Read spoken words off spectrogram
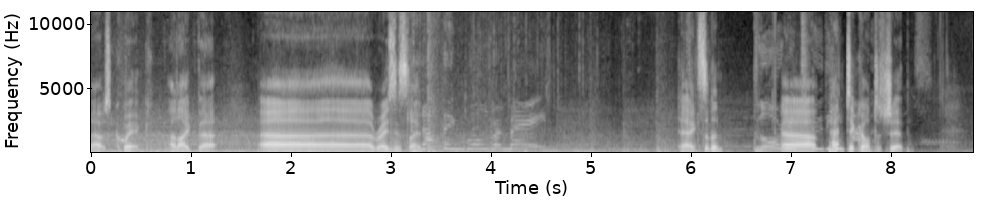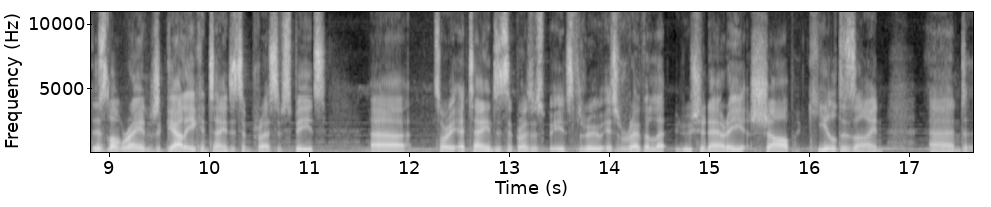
That was quick. I like that. Uh, Raisin Slave. Nothing will remain. Excellent. Glory Uh, to Pentaconta ship. This long-range galley contains its impressive speeds. Uh, sorry, attains its impressive speeds through its revolutionary sharp keel design and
